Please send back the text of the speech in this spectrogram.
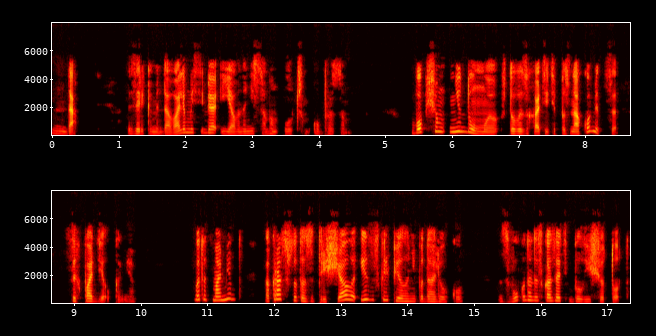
Да, зарекомендовали мы себя явно не самым лучшим образом. В общем, не думаю, что вы захотите познакомиться с их поделками. В этот момент как раз что-то затрещало и заскрипело неподалеку. Звук, надо сказать, был еще тот.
